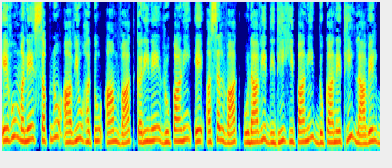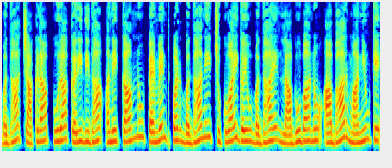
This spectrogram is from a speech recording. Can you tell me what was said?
એવું મને સપનું આવ્યું હતું, આમ વાત કરીને રૂપાણી એ અસલ વાત ઉડાવી દીધી, હિપાની દુકાનેથી લાવેલ બધા ચાકડા પૂરા કરી દીધા અને કામનું પેમેન્ટ પણ બધાને ચૂકવાઈ ગયું, બધાએ લાભુબાનો આભાર માન્યું કે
